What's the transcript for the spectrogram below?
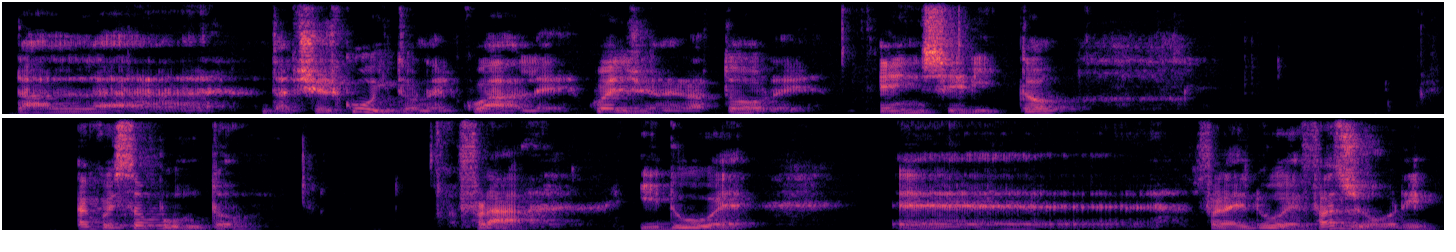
dal, dal circuito nel quale quel generatore è inserito a questo punto, fra i due, eh, fra i due fasori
